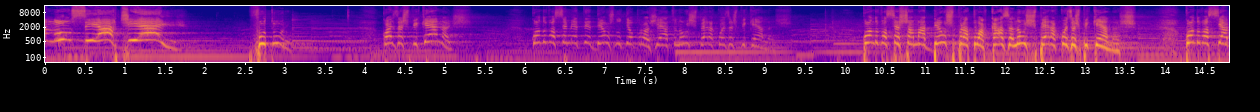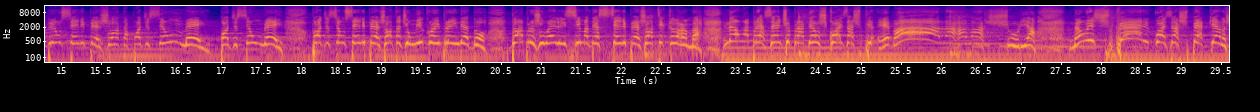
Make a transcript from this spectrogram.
anunciar-te-ei futuro. Coisas pequenas. Quando você meter Deus no teu projeto, não espera coisas pequenas. Quando você chamar Deus para a tua casa, não espera coisas pequenas. Quando você abrir um CNPJ, pode ser um MEI, pode ser um MEI, pode ser um CNPJ de um microempreendedor. Dobra o joelho em cima desse CNPJ e clama. Não apresente para Deus coisas Não espere coisas pequenas.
